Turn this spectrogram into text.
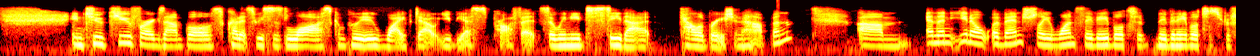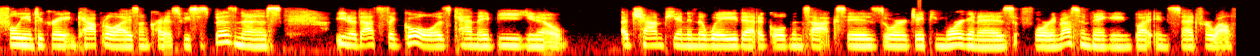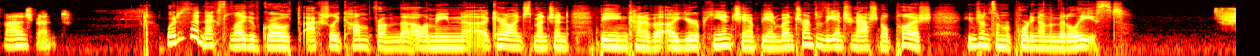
in 2Q, for example, Credit Suisse's loss completely wiped out UBS's profit. So we need to see that calibration happen. Um, and then, you know, eventually, once they've able to, they've been able to sort of fully integrate and capitalize on Credit Suisse's business. You know, that's the goal: is can they be, you know, a champion in the way that a Goldman Sachs is or J.P. Morgan is for investment banking, but instead for wealth management. Where does that next leg of growth actually come from, though? I mean, uh, Caroline just mentioned being kind of a, a European champion, but in terms of the international push, you've done some reporting on the Middle East.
